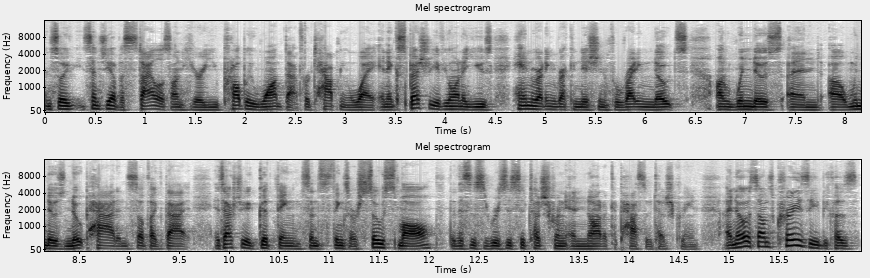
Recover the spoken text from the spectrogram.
And so since you have a stylus on here, you probably want that for tapping away. And especially if you want to use handwriting recognition for writing notes on Windows and uh, Windows Notepad and stuff like that, it's actually a good thing since things are so small that this is a resistive touchscreen and not a capacitive touchscreen. I know it sounds crazy because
